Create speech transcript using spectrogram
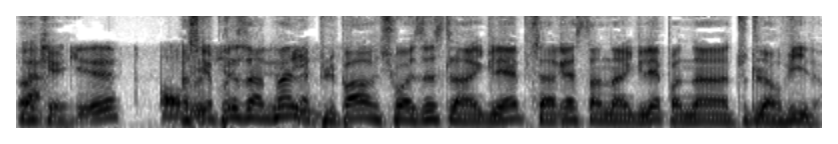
Parce que, Parce que présentement, la plupart choisissent l'anglais, puis ça reste en anglais pendant toute leur vie. Là.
